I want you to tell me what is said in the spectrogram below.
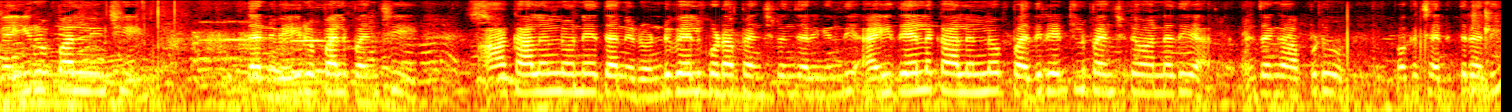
వెయ్యి రూపాయల నుంచి దాన్ని వెయ్యి రూపాయలు పెంచి ఆ కాలంలోనే దాన్ని రెండు వేలు కూడా పెంచడం జరిగింది. ఐదేళ్ళ కాలంలో పది రెట్లు పెంచడం అన్నది నిజంగా అప్పుడు ఒక చరిత్ర అది.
